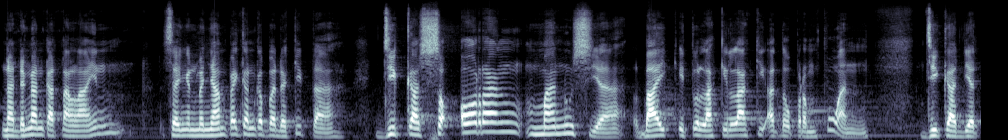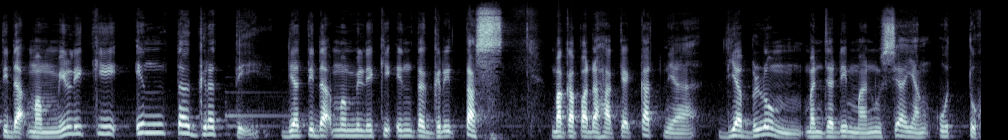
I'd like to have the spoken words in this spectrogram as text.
Nah, dengan kata lain, saya ingin menyampaikan kepada kita, jika seorang manusia, baik itu laki-laki atau perempuan, jika dia tidak memiliki integriti, dia tidak memiliki integritas, maka pada hakikatnya dia belum menjadi manusia yang utuh.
